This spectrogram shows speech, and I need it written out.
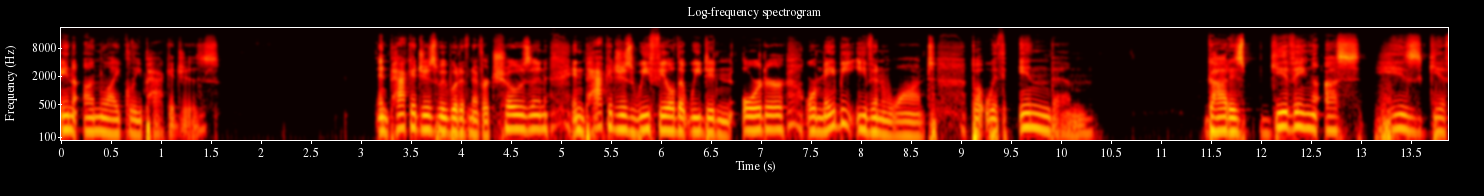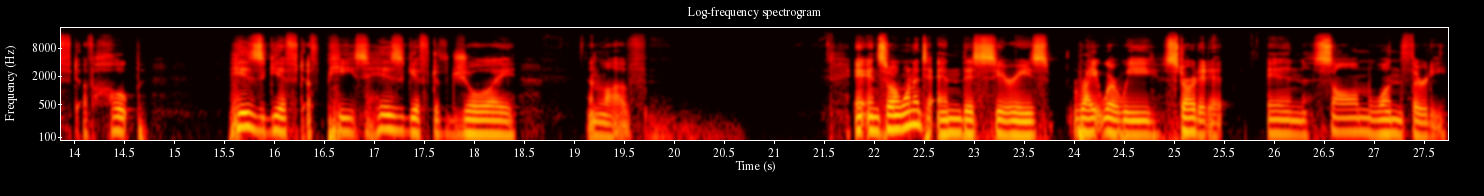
in unlikely packages in packages we would have never chosen, in packages we feel that we didn't order or maybe even want, but within them, God is giving us His gift of hope, His gift of peace, His gift of joy and love. And so I wanted to end this series right where we started it in Psalm 130.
